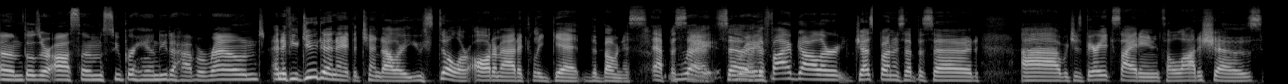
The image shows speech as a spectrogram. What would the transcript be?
Um, those are awesome, super handy to have around. And if you do donate the ten dollar, you still are automatically get the bonus episode. Right, so right. the five dollar just bonus episode, uh, which is very exciting. It's a lot of shows.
